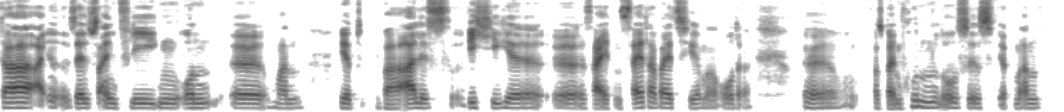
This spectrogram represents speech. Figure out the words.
da ei selbst einpflegen und, äh, man wird über alles Wichtige, äh, seitens Zeitarbeitsfirma oder, äh, was beim Kunden los ist, wird man,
